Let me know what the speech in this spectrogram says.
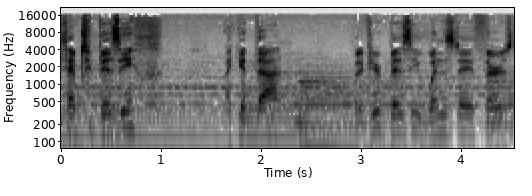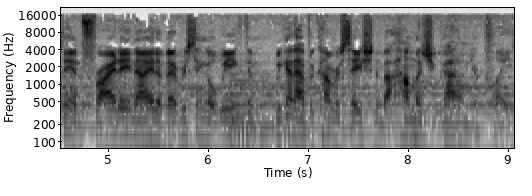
Say, I'm too busy. I get that. But if you're busy Wednesday, Thursday, and Friday night of every single week, then we got to have a conversation about how much you got on your plate.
